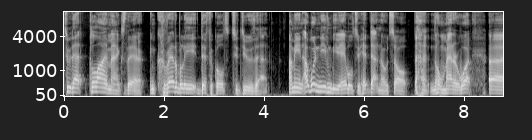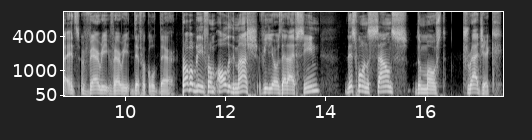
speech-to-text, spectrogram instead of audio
to that climax there. Incredibly difficult to do that. I mean, I wouldn't even be able to hit that note, so no matter what, uh, it's very, very difficult there. Probably from all the Dimash videos that I've seen, this one sounds the most tragic.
